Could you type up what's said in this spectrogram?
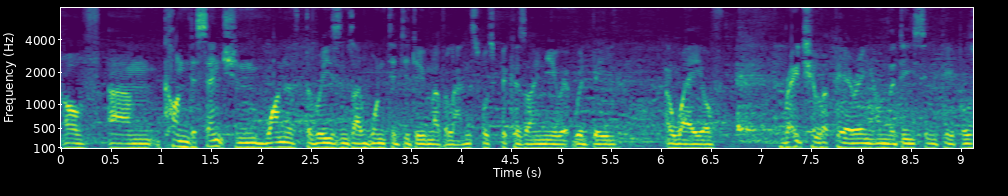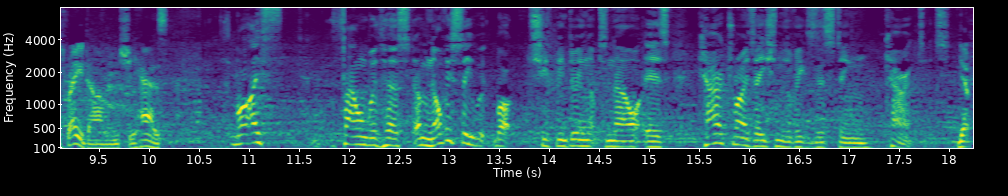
of um, condescension, one of the reasons I wanted to do Motherlands was because I knew it would be a way of Rachel appearing on the DC people's radar, and she has. what I've found with her, I mean, obviously, what she's been doing up to now is characterizations of existing characters. Yep.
